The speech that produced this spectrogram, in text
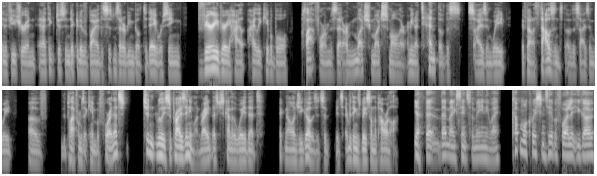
in the future. And, and I think just indicative by the systems that are being built today, we're seeing very, very high, highly capable platforms that are much, much smaller. I mean, a tenth of the size and weight, if not a thousandth of the size and weight of the platforms that came before. And that's shouldn't really surprise anyone, right? That's just kind of the way that technology goes. It's a it's everything's based on the power law. Yeah, that that makes sense for me anyway. A couple more questions here before I let you go.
